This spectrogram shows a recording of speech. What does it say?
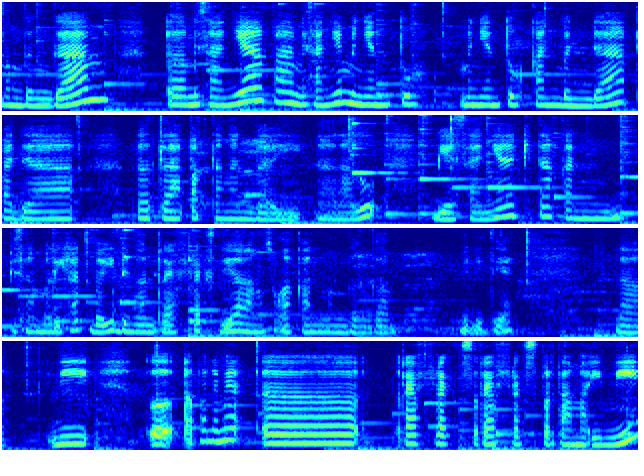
menggenggam e, misalnya apa misalnya menyentuh menyentuhkan benda pada e, telapak tangan bayi. Nah lalu biasanya kita akan bisa melihat bayi dengan refleks dia langsung akan menggenggam begitu ya. Nah di uh, apa namanya uh, refleks refleks pertama ini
